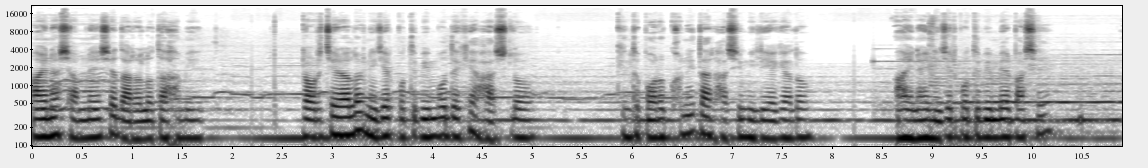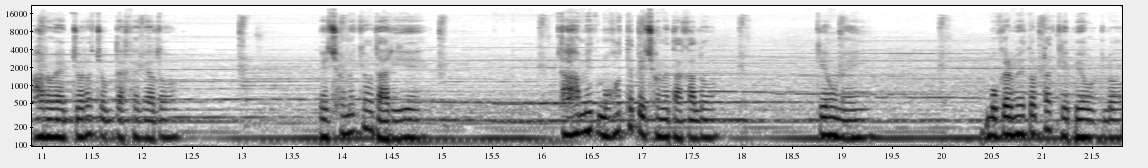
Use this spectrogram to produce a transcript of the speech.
আয়নার সামনে এসে দাঁড়াল তাহমিদ। টর্চের আলো নিজের প্রতিবিম্ব দেখে হাসলো, কিন্তু পরক্ষণেই তার হাসি মিলিয়ে গেল। আয়নায় নিজের প্রতিবিম্বের পাশে আরও একজোড়া চোখ দেখা গেল। পেছনে কেউ দাঁড়িয়ে। তাহমিদ মুহূর্তে পেছনে তাকালো। কেউ নেই। বুকের ভেতরটা কেঁপে উঠল।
